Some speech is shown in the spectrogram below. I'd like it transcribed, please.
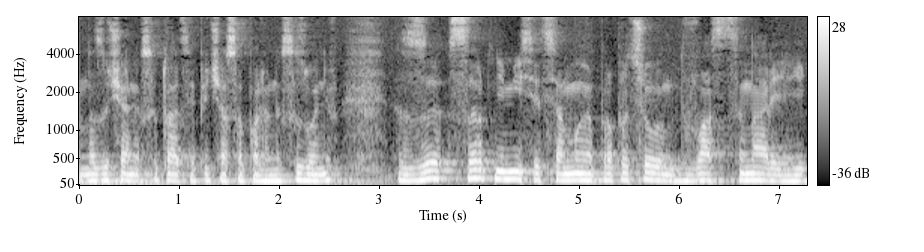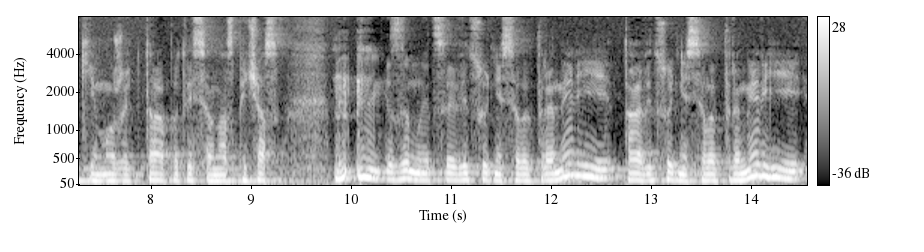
надзвичайних ситуацій під час опалювальних сезонів. З серпня місяця ми пропрацьовуємо два сценарії, які можуть трапитися у нас під час зими. Це відсутність електроенергії та відсутність електроенергії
